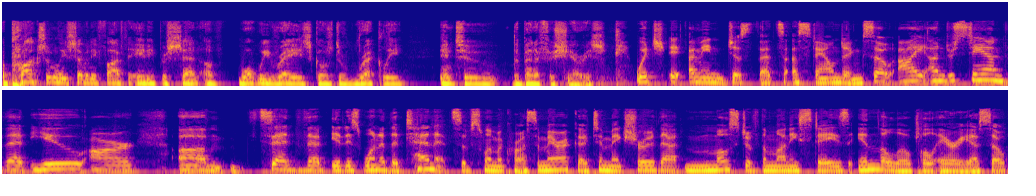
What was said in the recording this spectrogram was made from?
approximately 75 to 80% of what we raise goes directly into the beneficiaries. Which I- mean, just that's astounding. So I understand that you are um, said that it is one of the tenets of Swim Across America to make sure that most of the money stays in the local area. So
